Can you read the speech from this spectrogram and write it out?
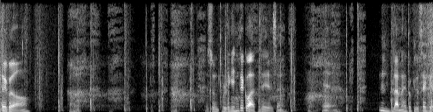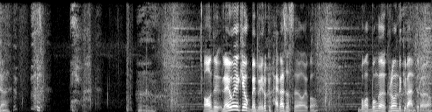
힘들고요. 좀 돌리기 힘들 것 같은데 이제 예. 남은 해독기도 3개라 어 근데 레오의 기억 맵 왜 이렇게 밝아졌어요 이거? 뭔가 뭔가 그런 느낌 안 들어요?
